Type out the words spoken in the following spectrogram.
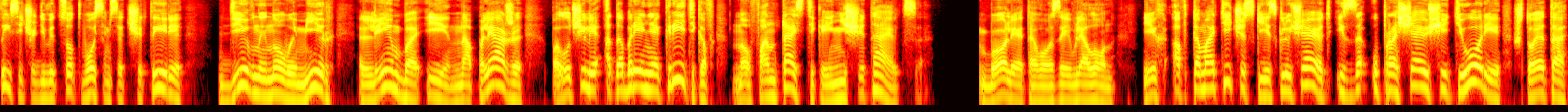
«1984», Дивный новый мир, Лимбо и На пляже получили одобрение критиков, но фантастикой не считаются. Более того, заявлял он, их автоматически исключают из-за упрощающей теории, что это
